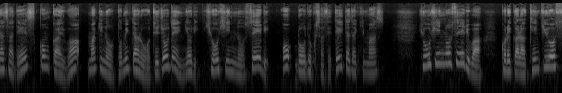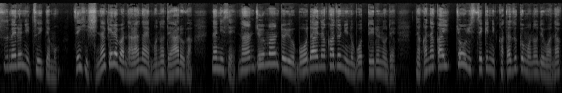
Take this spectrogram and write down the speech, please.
なさです。今回は、牧野富太郎自叙伝より、表品の整理を朗読させていただきます。表品の整理は、これから研究を進めるについても、ぜひしなければならないものであるが、何せ何十万という膨大な数に上っているので、なかなか一朝一夕に片付くものではなく、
